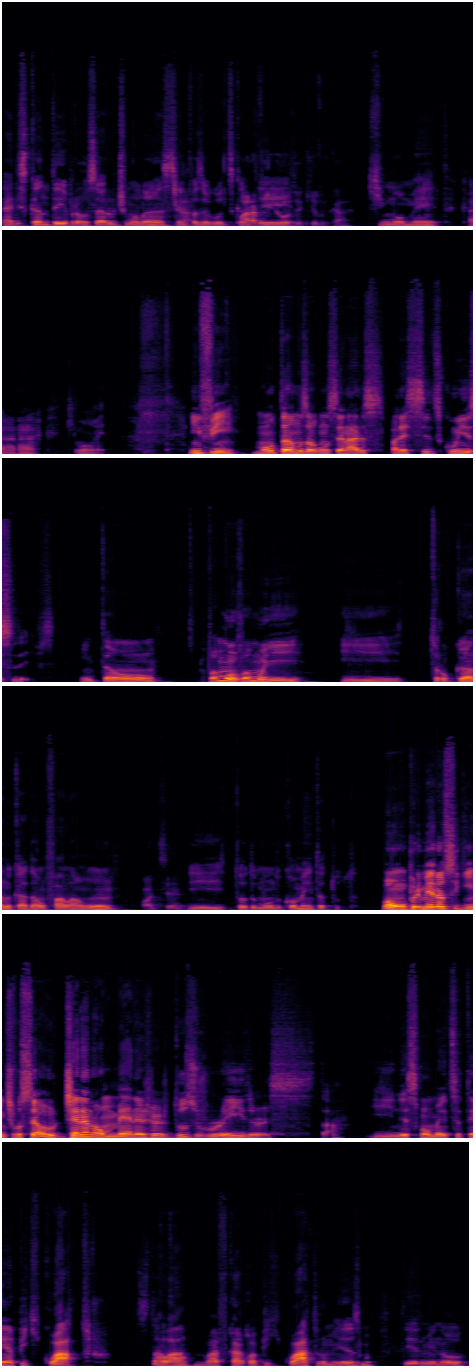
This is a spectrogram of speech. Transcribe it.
Era escanteio pra você, era o último lance, tinha Ah, que fazer o gol de escanteio. Maravilhoso aquilo, cara. Que momento, caraca, que momento. Enfim, montamos alguns cenários parecidos com isso, Davis. Então, vamos, vamos ir, ir trocando, cada um fala um Pode ser? e todo mundo comenta tudo. Bom, o primeiro é o seguinte: você é o General Manager dos Raiders, tá? E nesse momento você tem a pick 4. Você tá lá, vai ficar com a pick 4 mesmo. Terminou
